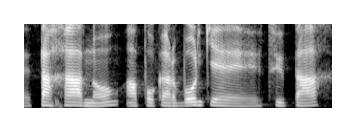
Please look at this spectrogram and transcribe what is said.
ε, Ταχάνο από Καρμπόν και Τσιτάχ.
